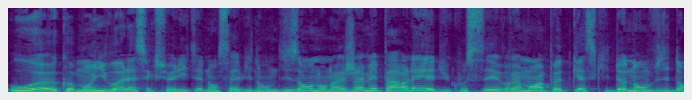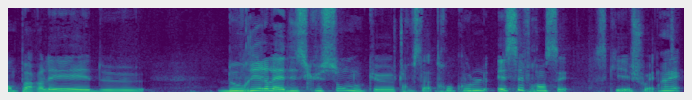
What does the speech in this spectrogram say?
Ou euh, comment il voit la sexualité dans sa vie dans 10 ans, on n'en a jamais parlé et du coup, c'est vraiment un podcast qui donne envie d'en parler et de d'ouvrir la discussion, donc euh, je trouve ça trop cool. Et c'est français, ce qui est chouette. Ouais.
